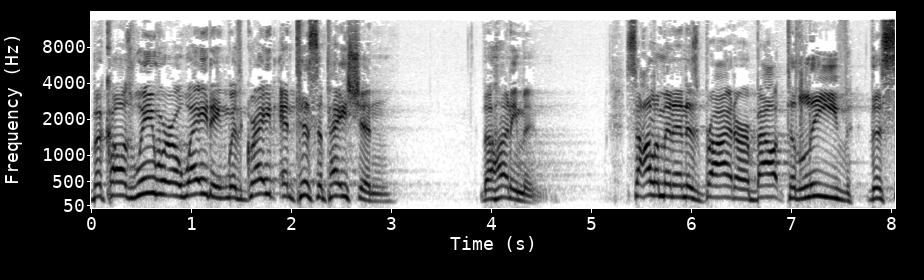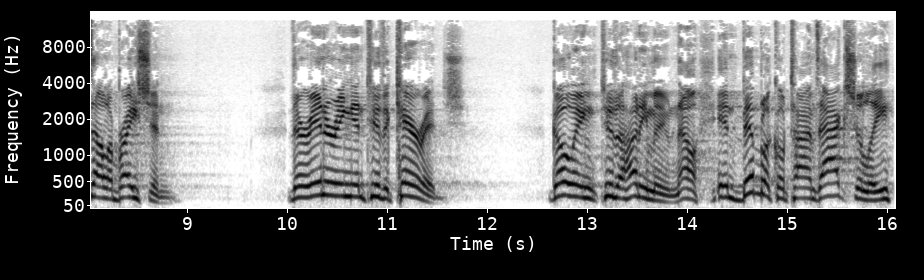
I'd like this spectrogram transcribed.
because we were awaiting with great anticipation the honeymoon. Solomon and his bride are about to leave the celebration. They're entering into the carriage, going to the honeymoon. Now, in biblical times, actually,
